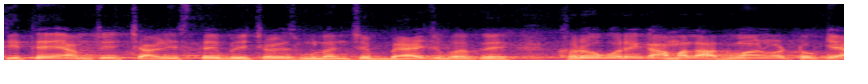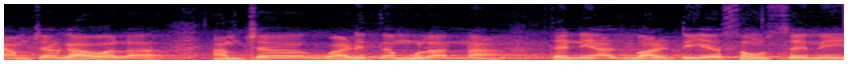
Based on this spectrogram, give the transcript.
तिथे आमची चाळीस ते बेचाळीस मुलांची बॅच भरते. खरोखर एक आम्हाला अभिमान वाटतो की आमच्या गावाला आमच्या वाडीतल्या मुलांना त्यांनी आज बार्टी या संस्थेने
